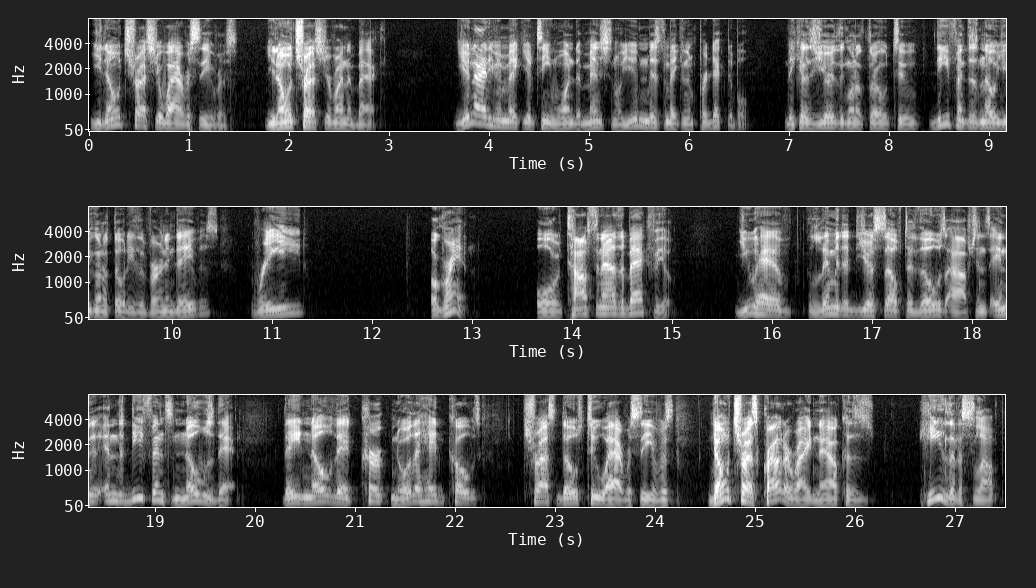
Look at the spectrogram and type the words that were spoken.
you don't trust your wide receivers. You don't trust your running back. You're not even making your team one dimensional. You're just making them predictable because you're either going to throw to defenses know you're going to throw to either Vernon Davis, Reed, or Grant, or Thompson out of the backfield. You have limited yourself to those options, and and the defense knows that. They know that Kirk nor the head coach trust those two wide receivers. Don't trust Crowder right now because he's in a slump.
